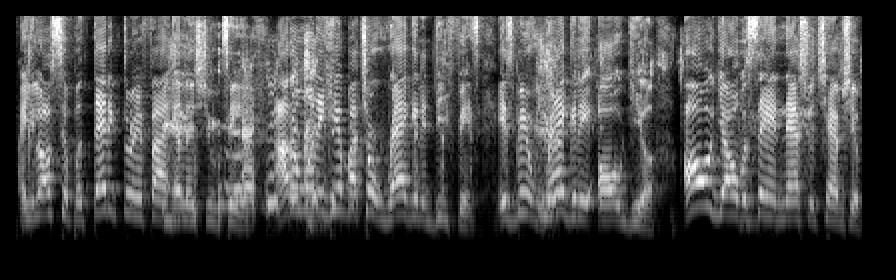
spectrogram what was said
and you lost to a pathetic three and five LSU team. I don't want to hear about your raggedy defense. It's been raggedy all year. All y'all was saying national championship.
